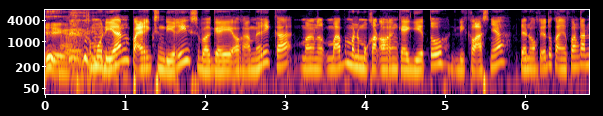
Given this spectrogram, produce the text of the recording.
Iya. Kemudian Pak Eric sendiri sebagai orang Amerika men- apa, menemukan orang kayak gitu di kelasnya dan waktu itu Kang Irfan kan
